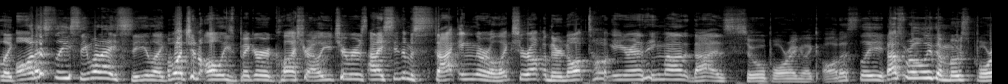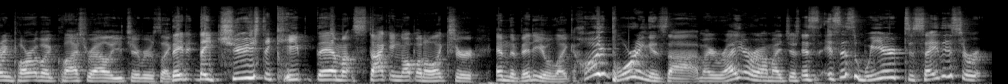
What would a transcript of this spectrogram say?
Like, honestly, see what I see? Like, I'm watching all these bigger Clash Royale YouTubers and I see them stacking their elixir up and they're not talking or anything, man. That is so boring. Like, honestly, that's probably the most boring part about Clash Royale YouTubers. Like, they, they choose to keep them stacking up an elixir in the video. Like, how boring is that? Am I right or am I just... Is, is this weird to say this or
